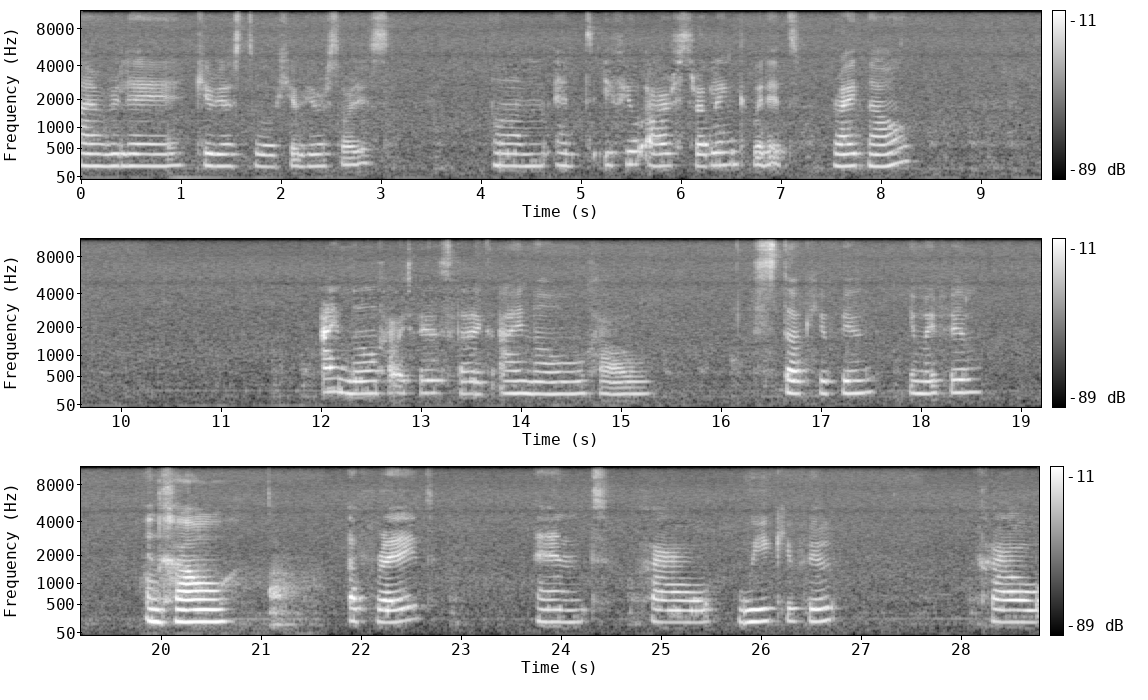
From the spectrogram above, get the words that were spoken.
I'm really curious to hear your stories. Um, and if you are struggling with it right now, I know how it feels like, I know how stuck you feel, you may feel, and how afraid and how weak you feel, how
